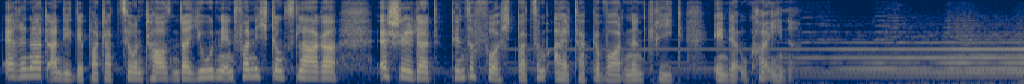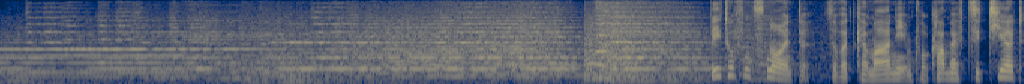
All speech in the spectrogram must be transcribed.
erinnert an die Deportation tausender Juden in Vernichtungslager, er schildert den so furchtbar zum Alltag gewordenen Krieg in der Ukraine. Beethovens Neunte, so wird Kamani im Programmheft zitiert,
